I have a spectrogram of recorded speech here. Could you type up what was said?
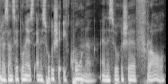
Razan Zaituna ist eine syrische Ikone, eine syrische Frau,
